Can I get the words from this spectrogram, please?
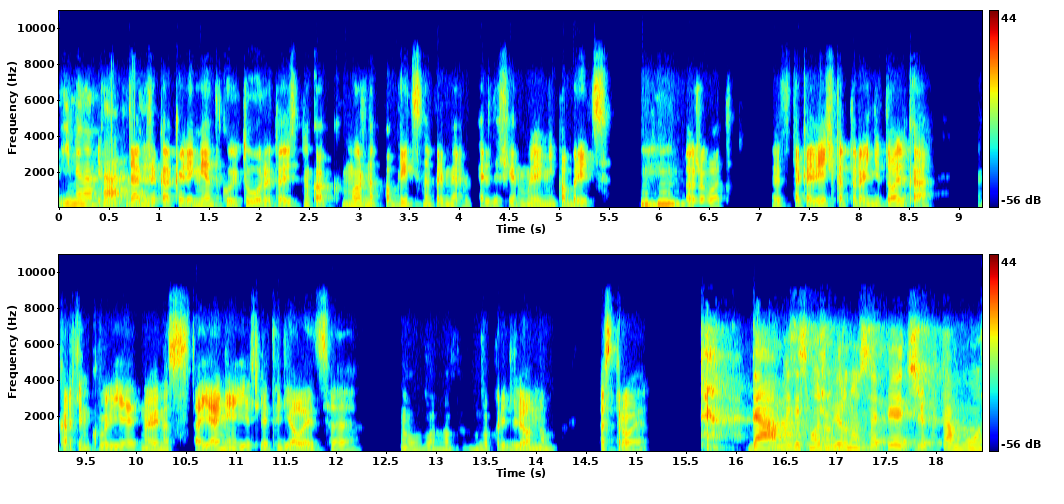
Именно и так. Так да. же, как элемент культуры. То есть, ну как, можно побриться, например, перед эфиром или не побриться. Угу. Тоже вот. Это такая вещь, которая не только на картинку влияет, но и на состояние, если это делается ну, в, в определенном настрое. Да, мы здесь можем вернуться опять же к тому,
